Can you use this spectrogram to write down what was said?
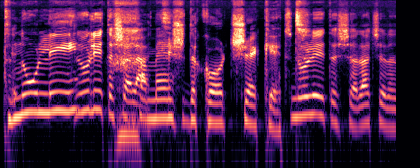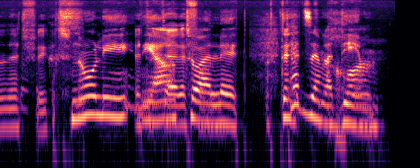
תנו לי, תנו לי את השלט. חמש דקות שקט. תנו לי את השלט של הנטפליקס. תנו לי נייר. טואלט. את זה נכון. מדהים.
